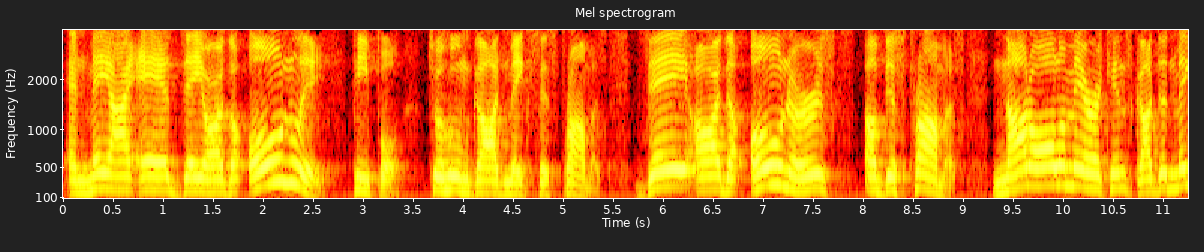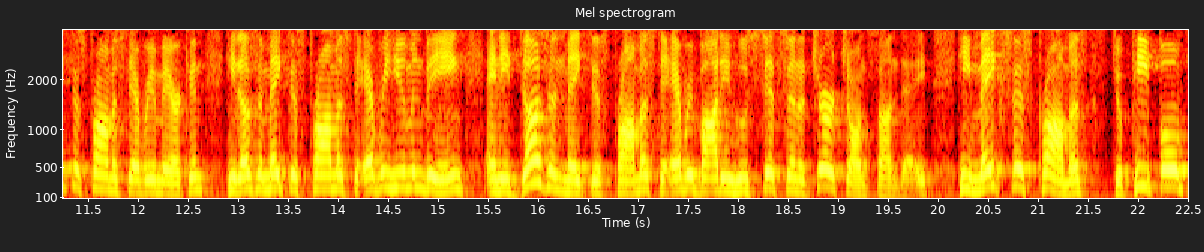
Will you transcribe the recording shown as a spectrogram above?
And may I add, they are the only people to whom God makes this promise. They are the owners of this promise. Not all Americans. God doesn't make this promise to every American. He doesn't make this promise to every human being. And He doesn't make this promise to everybody who sits in a church on Sunday. He makes this promise to people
